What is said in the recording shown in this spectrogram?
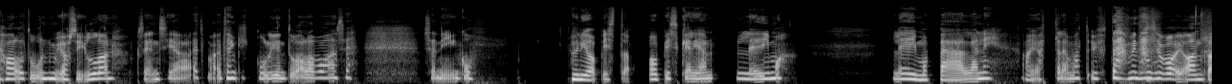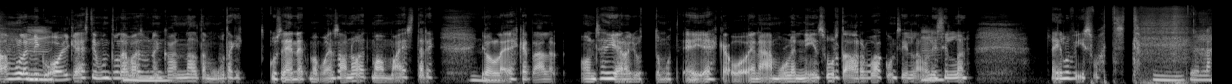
haltuun jo silloin sen sijaan, että mä jotenkin kuljin tuolla vaan se, se niin kuin yliopisto-opiskelijan leima leima päälläni ajattelemat yhtään, mitä se voi antaa mulle mm. niin kuin oikeasti mun tulevaisuuden mm. kannalta muutakin kuin sen, että mä voin sanoa, että mä oon maisteri, mm. jolle ehkä täällä on se hieno juttu, mutta ei ehkä ole enää mulle niin suurta arvoa kuin sillä mm. oli silloin reilu viisi vuotta sitten. Mm, kyllä.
